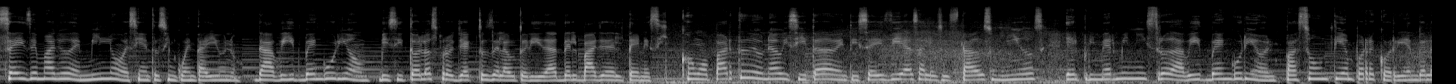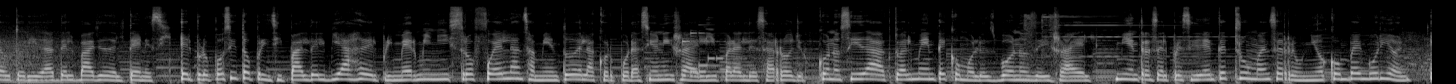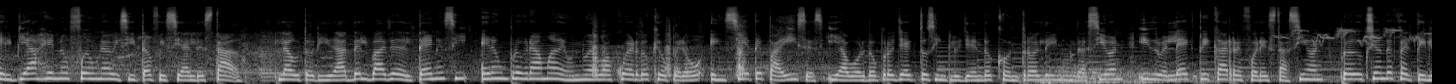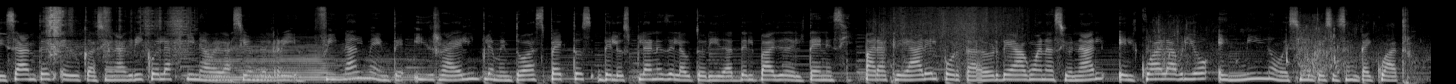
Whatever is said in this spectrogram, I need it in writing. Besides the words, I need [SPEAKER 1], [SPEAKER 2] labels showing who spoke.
[SPEAKER 1] 6 de mayo de 1951, David Ben Gurion visitó los proyectos de la Autoridad del Valle del Tennessee. Como parte de una visita de 26 días a los Estados Unidos, el primer ministro David Ben Gurion pasó un tiempo recorriendo la Autoridad del Valle del Tennessee. El propósito principal del viaje del primer ministro fue el lanzamiento de la Corporación Israelí para el Desarrollo, conocida actualmente como los bonos de Israel. Mientras el presidente Truman se reunió con Ben Gurion, el viaje no fue una visita oficial de Estado. La Autoridad del Valle del Tennessee era un programa de un nuevo acuerdo que operó en siete países y abordó proyectos incluyendo control de inundación, hidroeléctrica, reforestación, producción de fertilizantes, educación agrícola y navegación del río. Finalmente, Israel implementó aspectos de los planes de la Autoridad del Valle del Tennessee para crear el portador de agua nacional, el cual abrió en 1964.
